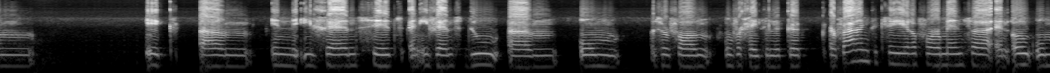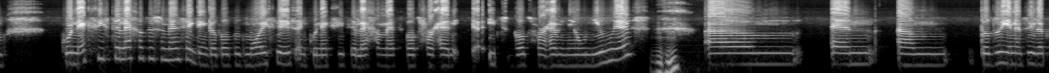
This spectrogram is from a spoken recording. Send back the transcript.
um, ik in de event zit en events doe om een soort van onvergetelijke ervaring te creëren voor mensen. En ook om connecties te leggen tussen mensen. Ik denk dat dat het mooiste is. En connectie te leggen met wat voor hen iets wat voor hen heel nieuw is. Mm -hmm. um, en um, dat doe je natuurlijk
